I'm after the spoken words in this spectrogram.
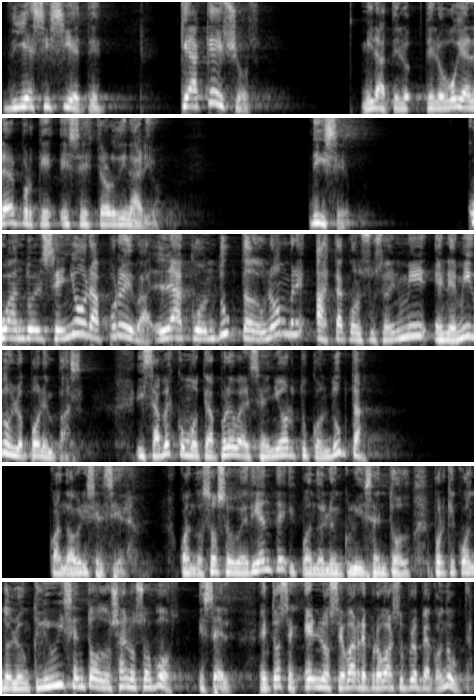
17, que aquellos, mira, te lo, te lo voy a leer porque es extraordinario. Dice, cuando el Señor aprueba la conducta de un hombre, hasta con sus enemigos lo pone en paz. ¿Y sabes cómo te aprueba el Señor tu conducta? Cuando abrís el cielo cuando sos obediente y cuando lo incluís en todo. Porque cuando lo incluís en todo ya no sos vos, es Él. Entonces Él no se va a reprobar su propia conducta.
